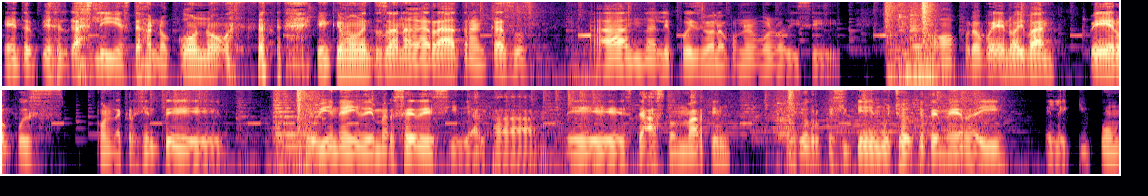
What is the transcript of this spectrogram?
entre Pierre Gasly y Esteban Ocon, ¿no? ¿En qué momento se van a agarrar a trancazos? Ándale, pues se van a poner bueno, dice no, pero bueno, ahí van. Pero pues con la creciente que viene ahí de Mercedes y de Alfa, de este Aston Martin, pues yo creo que sí tiene mucho que temer ahí el equipo.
